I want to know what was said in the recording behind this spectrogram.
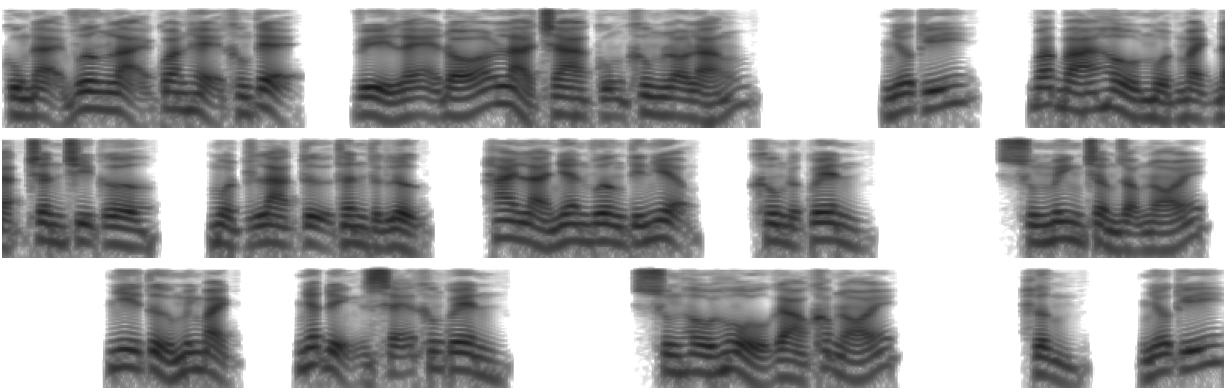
cùng đại vương lại quan hệ không tệ, vì lẽ đó là cha cũng không lo lắng. Nhớ kỹ, bác bá hầu một mạch đặt chân chi cơ, một là tự thân thực lực, hai là nhân vương tín nhiệm, không được quên. Sùng Minh trầm giọng nói, nhi tử minh bạch, nhất định sẽ không quên. Sùng hầu hổ gào khóc nói, hừng, nhớ kỹ,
